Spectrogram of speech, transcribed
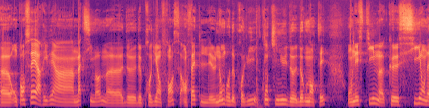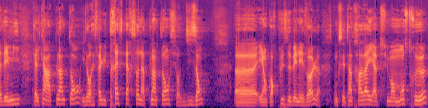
on pensait arriver à un maximum de, de, produits en France. En fait, le nombre de produits continue d'augmenter. On estime que si on avait mis quelqu'un à plein temps, il aurait fallu 13 personnes à plein temps sur 10 ans euh, et encore plus de bénévoles. Donc c'est un travail absolument monstrueux,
